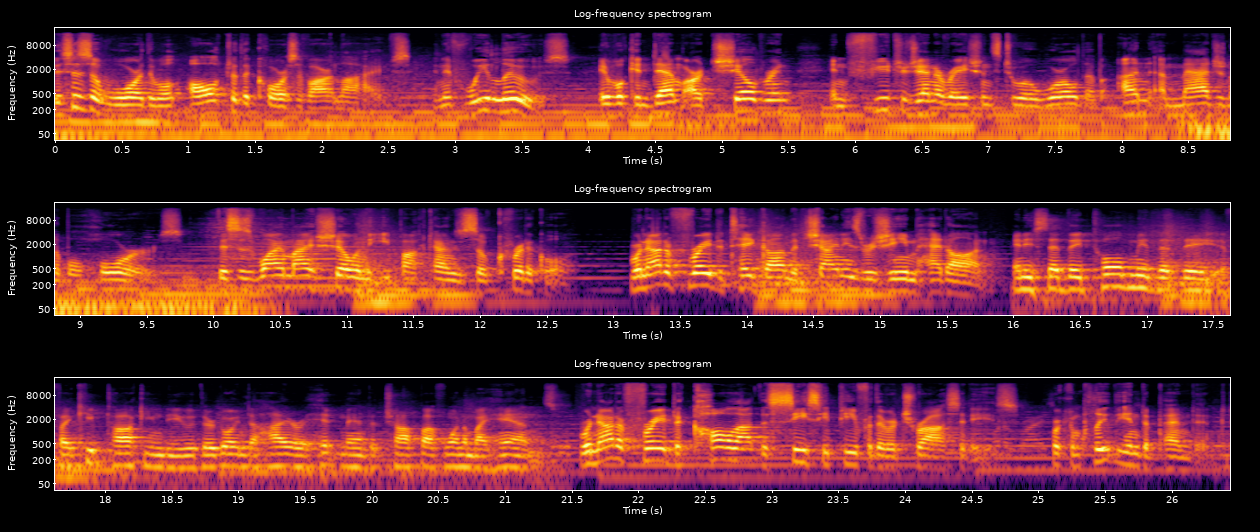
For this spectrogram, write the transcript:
This is a war that will alter the course of our lives, and if we lose, it will condemn our children and future generations to a world of unimaginable horrors. This is why my show in the Epoch Times is so critical. We're not afraid to take on the Chinese regime head on. And he said, They told me that they, if I keep talking to you, they're going to hire a hitman to chop off one of my hands. We're not afraid to call out the CCP for their atrocities. We're completely independent.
